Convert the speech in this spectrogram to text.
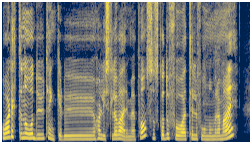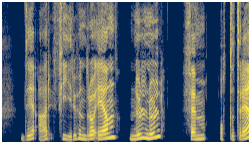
Og er dette noe du tenker du har lyst til å være med på, så skal du få et telefonnummer av meg. Det er 401 00 583.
